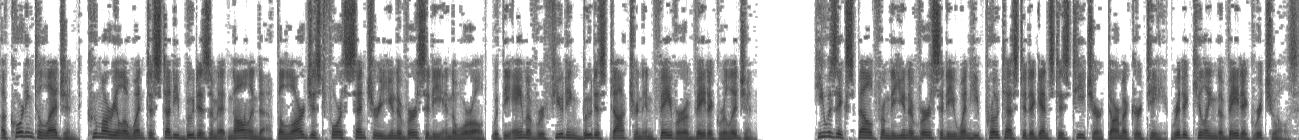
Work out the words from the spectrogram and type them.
According to legend, Kumarila went to study Buddhism at Nalanda the largest 4th-century university in the world, with the aim of refuting Buddhist doctrine in favor of Vedic religion. He was expelled from the university when he protested against his teacher Dharmakirti ridiculing the Vedic rituals.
